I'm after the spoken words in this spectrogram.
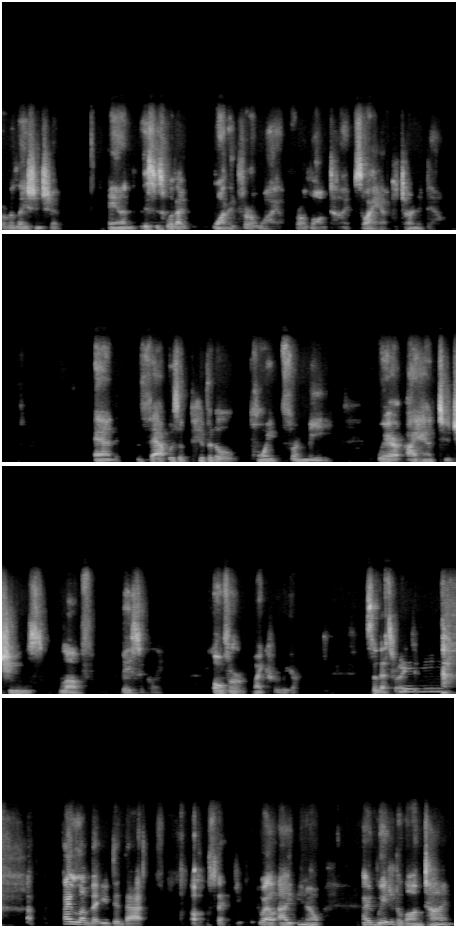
a relationship and this is what I wanted for a while, for a long time. So I have to turn it down. And that was a pivotal point for me where I had to choose love, basically, over my career. So that's what I did. I love that you did that. Oh, thank you. Well, I, you know, I waited a long time.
